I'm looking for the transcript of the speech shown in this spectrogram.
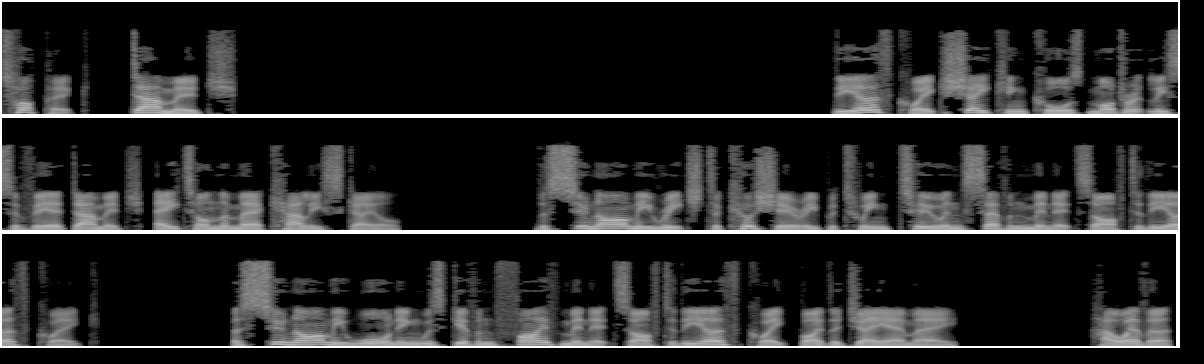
Topic: Damage. The earthquake shaking caused moderately severe damage, 8 on the Mercalli scale. The tsunami reached Okushiri between 2 and 7 minutes after the earthquake. A tsunami warning was given five minutes after the earthquake by the JMA. However,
